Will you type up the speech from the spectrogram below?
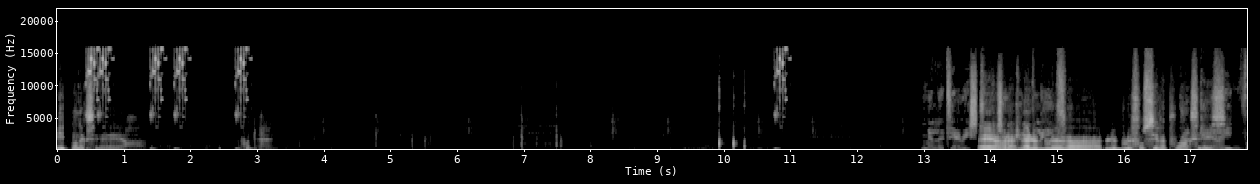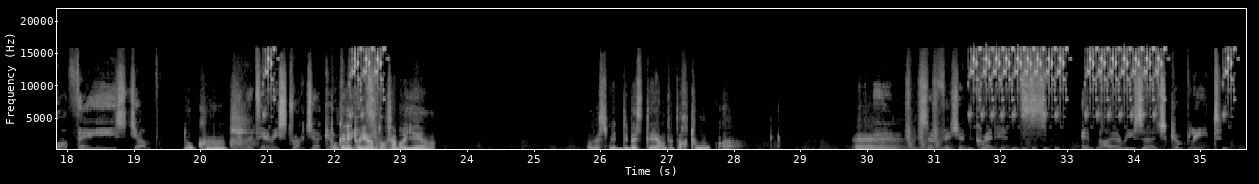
Et on accélère. x2. Et voilà, là le bleu va, le bleu foncé va pouvoir accéder ici. Donc, euh, tant qu'à nettoyer, on va en faire briller. Hein. On va se mettre des bastères un peu partout. Euh...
